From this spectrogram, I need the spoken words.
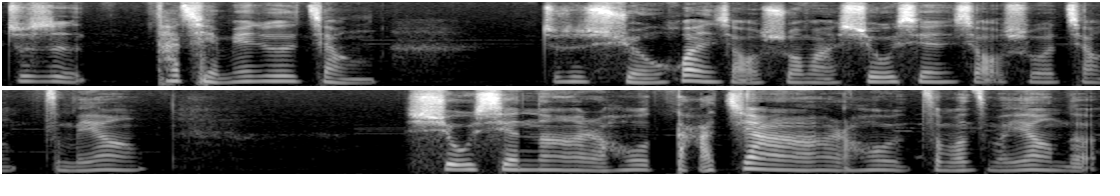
就是它前面就是讲就是玄幻小说嘛，修仙小说讲怎么样。修仙呐，然后打架啊，然后怎么怎么样的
